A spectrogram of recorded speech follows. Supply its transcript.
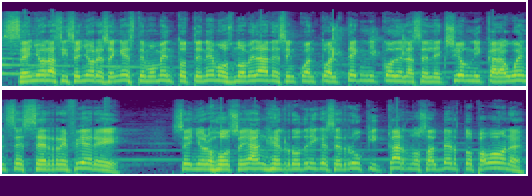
Señoras y señores, en este momento tenemos novedades en cuanto al técnico de la selección nicaragüense se refiere. Señor José Ángel Rodríguez Erruqui, Carlos Alberto Pavón,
